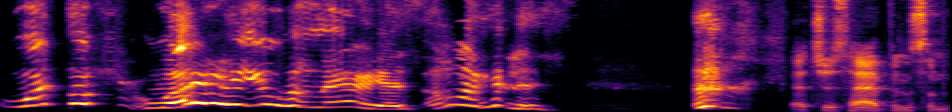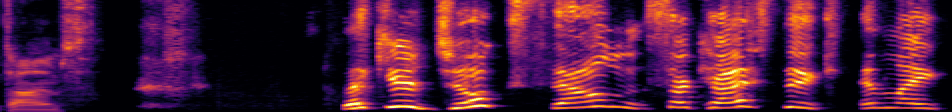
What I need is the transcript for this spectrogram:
what the? F- why are you hilarious? Oh my goodness. That just happens sometimes. Like your jokes sound sarcastic and like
